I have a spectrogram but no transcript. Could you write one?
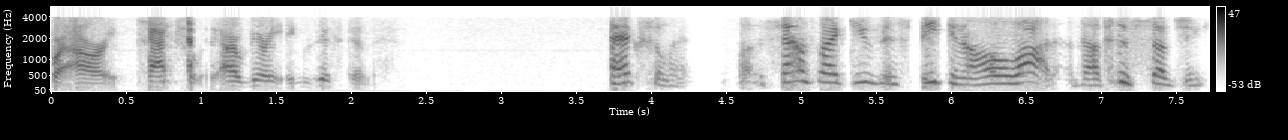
for our actual our very existence. Excellent. Well, it sounds like you've been speaking a whole lot about this subject.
